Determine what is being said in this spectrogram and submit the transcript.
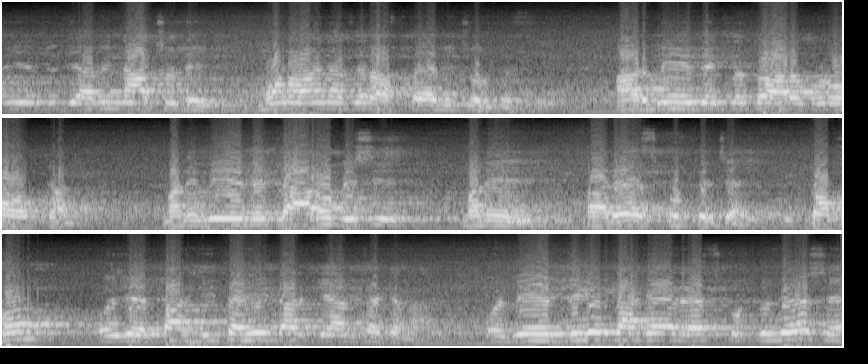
দিয়ে যদি আমি না চলে, মনে হয় না যে রাস্তায় আমি চলতেছি। আর মেয়ে দেখলে তো আরও কোনো অজ্ঞান। মানে মেয়ে দেখলে আরও বেশি মানে রেস করতে চাই তখন ওই যে তার হিতাহিত আর জ্ঞান থাকে না। ওই মেয়ের দিকে তাকে রেস করতে যায় সে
